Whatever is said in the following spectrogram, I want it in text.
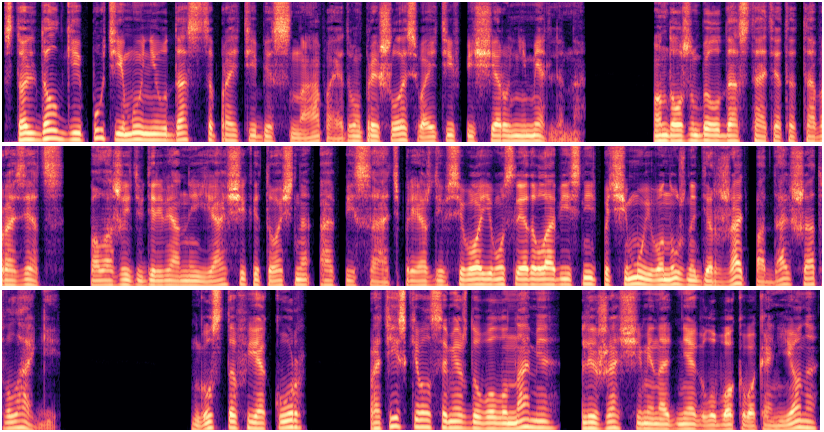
Столь долгий путь ему не удастся пройти без сна, поэтому пришлось войти в пещеру немедленно. Он должен был достать этот образец, положить в деревянный ящик и точно описать. Прежде всего, ему следовало объяснить, почему его нужно держать подальше от влаги. Густав Якур протискивался между валунами, лежащими на дне глубокого каньона,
